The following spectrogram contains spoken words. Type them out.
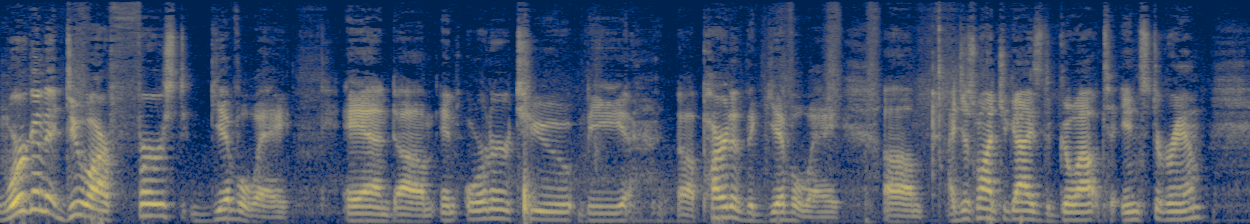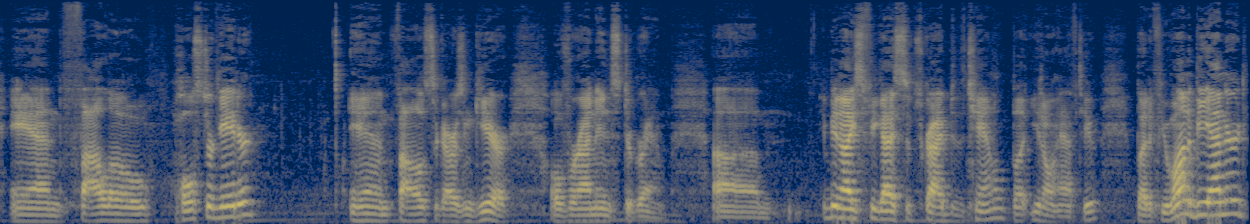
we're going to do our first giveaway. And um, in order to be uh, part of the giveaway, um, I just want you guys to go out to Instagram and follow Holstergator and follow Cigars and Gear over on Instagram. Um, it'd be nice if you guys subscribe to the channel, but you don't have to. But if you want to be entered,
